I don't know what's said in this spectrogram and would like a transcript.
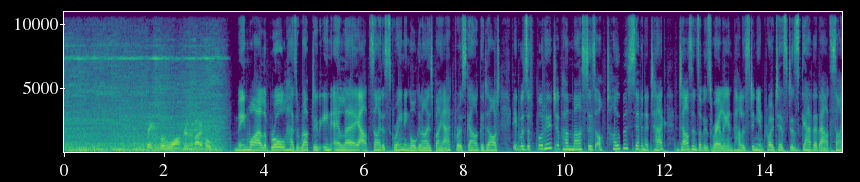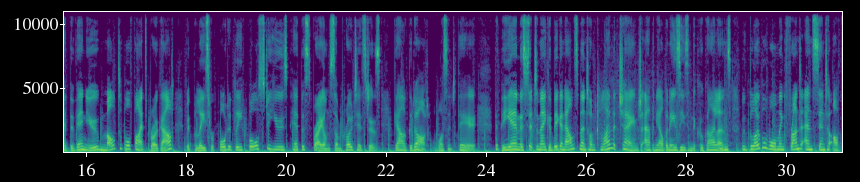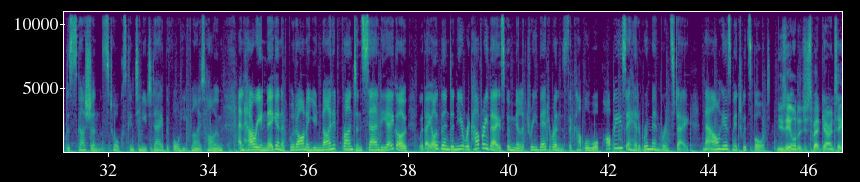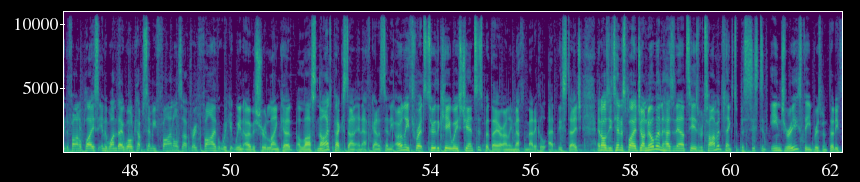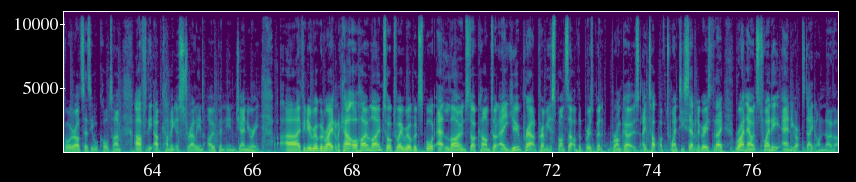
It's taken a little longer than I hoped. Meanwhile, a brawl has erupted in LA outside a screening organised by actress Gal Gadot. It was a footage of Hamas's October 7 attack. Dozens of Israeli and Palestinian protesters gathered outside the venue. Multiple fights broke out, with police reportedly forced to use pepper spray on some protesters. Gal Gadot wasn't there. The PM is set to make a big announcement on climate change. Anthony Albanese's in the Cook Islands, with global warming front and centre of discussions. Talks continue today before he flies home. And Harry and Meghan have put on a united front in San Diego, where they opened a new recovery base for military veterans. The couple wore poppies ahead of Remembrance Day. Now, here's Mitch with sport. New Zealand are just about guaranteed the final place in the one day World Cup semi finals after a five wicket win over Sri Lanka uh, last night. Pakistan and Afghanistan, the only threats to the Kiwis' chances, but they are only mathematical at this stage. And Aussie tennis player John Millman has announced his retirement thanks to persistent injuries. The Brisbane 34 year old says he will call time after the upcoming Australian Open in January. Uh, if you need a real good rate on a car or home loan, talk to a real good sport at loans.com.au. Proud premier sponsor of the Brisbane Broncos. A top of 27 degrees today. Right now it's 20, and you're up to date on Nova.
